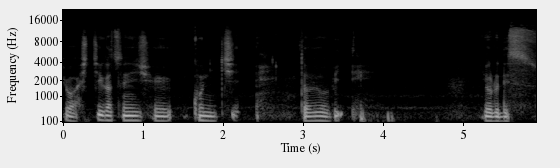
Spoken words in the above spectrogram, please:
今日は7月25日土曜日夜です。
